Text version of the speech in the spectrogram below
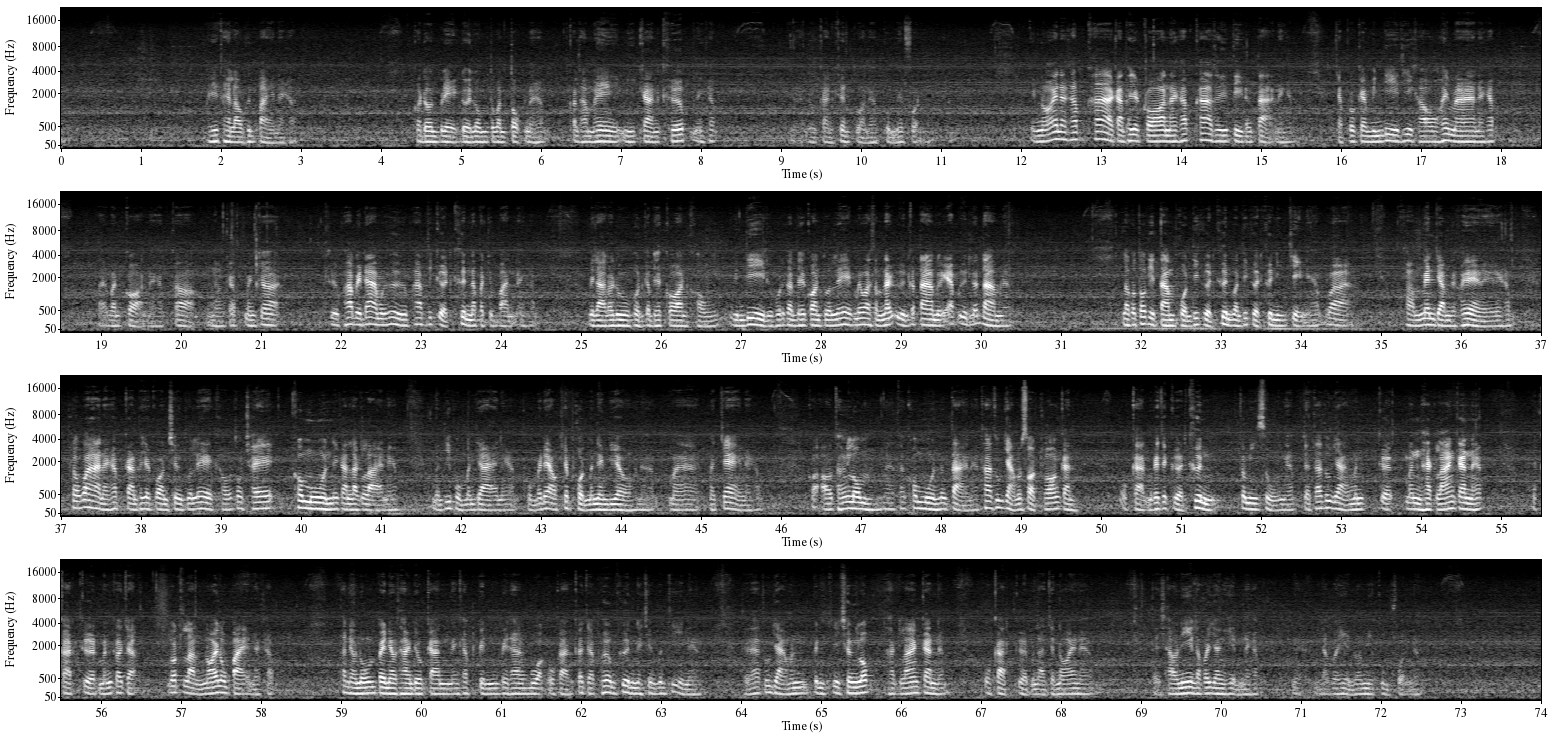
ประเทศไทยเราขึ้นไปนะครับ ก็โดนเบรกโดยลมตะวันตกนะครับ ก็ทำให้มีการเคิร์ฟนะครับดูการเคลื่อนตัวนะครับ กลุ่มเมฆฝน อย่างน้อยนะครับ ค่าการพยากรณ์นะครับ ค่าสถิติต่างๆนะครับ จากโปรแกรมวินดี้ที่เขาให้มานะครับหลายวันก่อนนะครับ ก็นะครับมันก็ คือภาพเรดาร์มันก็คือภาพที่เกิดขึ้นณปัจจุบันนะครับ เวลาเราดูผลการพยากรณ์ของวินดี้หรือผลการพยากรณ์ตัวเลข ไม่ว่าสำนักอื่นก็ตามหรือแอปอื่นก็ตามนะครับเราก็ต้องติดตามผลที่เกิดขึ้นวันที่เกิดขึ้นจริง ๆ นะครับ ว่าความแม่นยำจะแค่ไหนนะครับ เพราะว่านะครับการพยากรณ์เชิงตัวเลขเขาต้องใช้ข้อมูลในการหลากหลายนะครับ เหมือนที่ผมบรรยายนะครับ ผมไม่ได้เอาแค่ผลมันอย่างเดียวนะครับ มามาแจ้งนะครับ ก็เอาทั้งลมนะทั้งข้อมูลต่างๆนะถ้าทุกอย่างมันสอดคล้องกัน โอกาสมันก็จะเกิดขึ้น ก็มีสูงนะครับ แต่ถ้าทุกอย่างมันเกิดมันหักล้างกันนะครับ โอกาสเกิดมันก็จะลดหลั่นน้อยลงไปนะครับ ถ้าแนวโน้มไปแนวทางเดียวกันนะครับ เป็นไปทางบวกโอกาสก็จะเพิ่มขึ้นในเชิงพื้นที่นะครับ แต่ถ้าทุกอย่างมันเป็นในเชิงลบหักล้างกันนะโอกาสเกิดมันอาจจะน้อยนะครับ แต่เช้านี้เราก็ยังเห็นนะครับเนี่ยเราก็เห็นว่ามีกลุ่มฝนนะครับ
